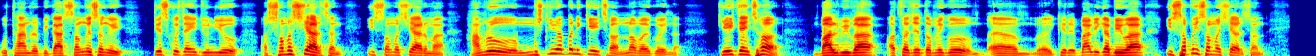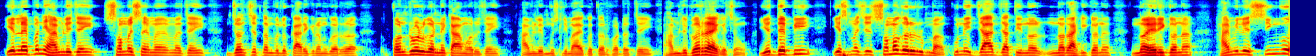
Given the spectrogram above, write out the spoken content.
उत्थान र विकास सँगैसँगै त्यसको चाहिँ जुन यो समस्याहरू छन् यी समस्याहरूमा हाम्रो मुस्लिममा पनि केही छ नभएको होइन। केही चाहिँ छ बाल विवाह अथवा चाहिँ तपाईँको के अरे बालिका विवाह यी सबै समस्याहरू छन्। यसलाई पनि हामीले चाहिँ समय समयमा चाहिँ जनचेतनामूलक कार्यक्रम गरेर कन्ट्रोल गर्ने कामहरू चाहिँ हामीले मुस्लिम आयोगको तर्फबाट चाहिँ हामीले गरिरहेका छौँ। यद्यपि यसमा चाहिँ समग्र रूपमा कुनै जात जाति न नराखिकन नहेरिकन हामीले सिङ्गो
